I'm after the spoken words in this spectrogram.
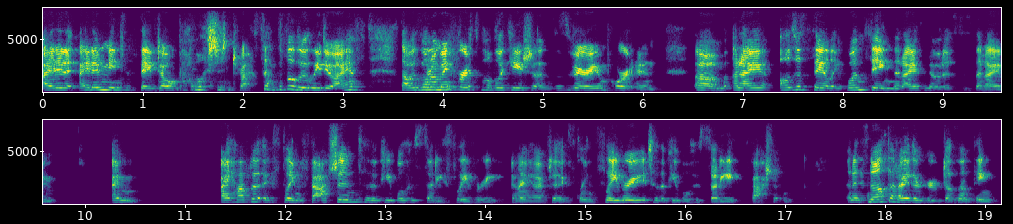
I didn't I didn't mean to say don't publish in dress. Absolutely do. I have that was one of my first publications. It's very important. Um, and I I'll just say like one thing that I have noticed is that I'm I'm I have to explain fashion to the people who study slavery, and I have to explain slavery to the people who study fashion. And it's not that either group doesn't think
